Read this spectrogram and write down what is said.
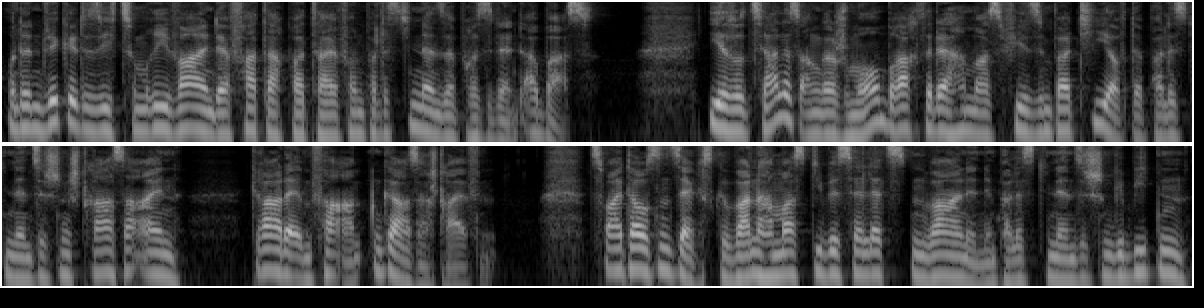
und entwickelte sich zum Rivalen der Fatah-Partei von Palästinenserpräsident Abbas. Ihr soziales Engagement brachte der Hamas viel Sympathie auf der palästinensischen Straße ein gerade im verarmten Gazastreifen. 2006 gewann Hamas die bisher letzten Wahlen in den palästinensischen Gebieten.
